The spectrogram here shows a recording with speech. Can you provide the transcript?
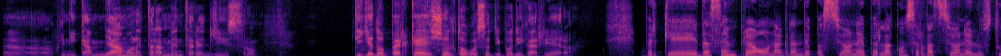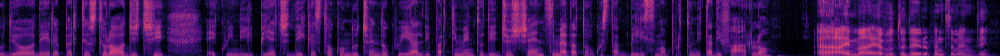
Uh, quindi cambiamo letteralmente registro. Ti chiedo perché hai scelto questo tipo di carriera? Perché da sempre ho una grande passione per la conservazione e lo studio dei reperti ostologici e quindi il PhD che sto conducendo qui al Dipartimento di Geoscienze mi ha dato questa bellissima opportunità di farlo. Uh, hai mai avuto dei ripensamenti?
